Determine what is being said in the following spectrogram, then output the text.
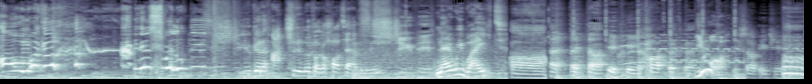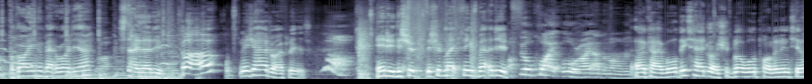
Oh my god! you're gonna swell up, dude. You're gonna actually look like a hot air balloon. Stupid. Now we wait. Ah. Uh, uh, uh, you are? You're so itchy. I've got an even better idea. What? Stay there, dude. Hello? Need your hairdryer, please. Here, dude. This should this should make things better, dude. I feel quite alright at the moment. Okay, well, this hairdryer should blow all the pollen into you.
